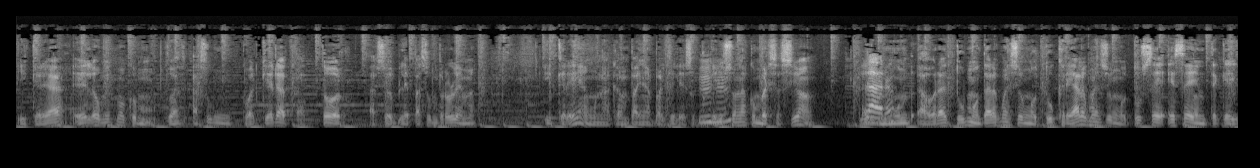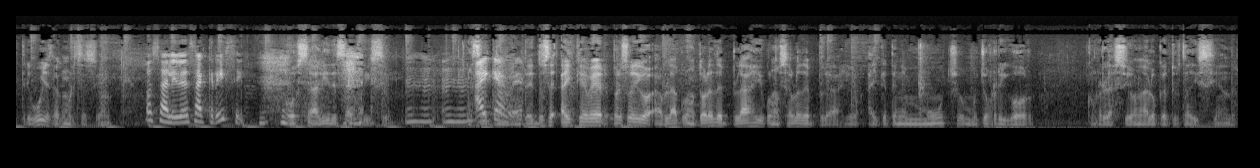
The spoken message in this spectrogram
y crea, es lo mismo como tú haces un, cualquier actor, hace- le pasa un problema y crean una campaña a partir de eso, porque ellos son la conversación. Claro. mundo- ahora tú montar la conversación o tú crear la conversación o tú ser ese ente que distribuye esa conversación o salir de esa crisis. o salir de esa crisis. Hay que ver. Entonces hay que ver, por eso digo, hablar cuando tú hablas de plagio, cuando se habla de plagio, hay que tener mucho, mucho rigor con relación a lo que tú estás diciendo.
